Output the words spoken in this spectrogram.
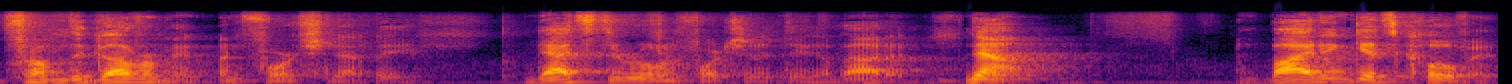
from the government, unfortunately. That's the real unfortunate thing about it. Now, Biden gets COVID.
